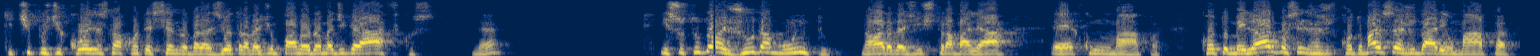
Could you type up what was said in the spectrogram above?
que tipos de coisas estão acontecendo no Brasil através de um panorama de gráficos. Né? Isso tudo ajuda muito na hora da gente trabalhar é, com um mapa. quanto melhor vocês, quanto mais vocês ajudarem o mapa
